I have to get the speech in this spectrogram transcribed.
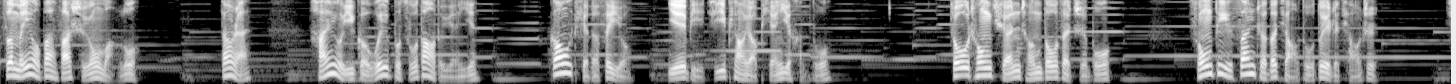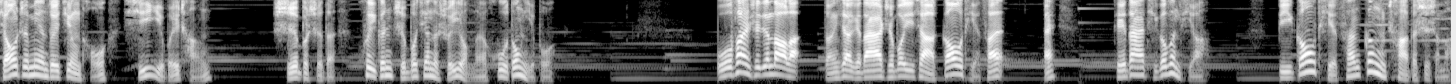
则没有办法使用网络。当然，还有一个微不足道的原因：高铁的费用也比机票要便宜很多。周冲全程都在直播，从第三者的角度对着乔治。乔治面对镜头习以为常，时不时的会跟直播间的水友们互动一波。午饭时间到了，等一下给大家直播一下高铁餐。哎，给大家提个问题啊。比高铁餐更差的是什么？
